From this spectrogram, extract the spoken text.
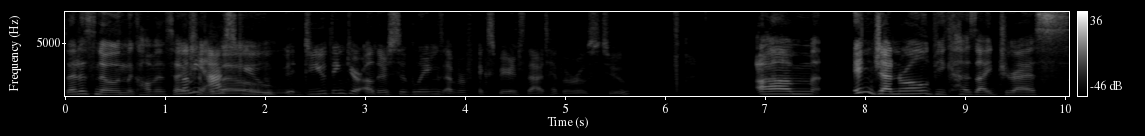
let us know in the comment section. Let me ask you: Do you think your other siblings ever experienced that type of roast too? Um, in general, because I dress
